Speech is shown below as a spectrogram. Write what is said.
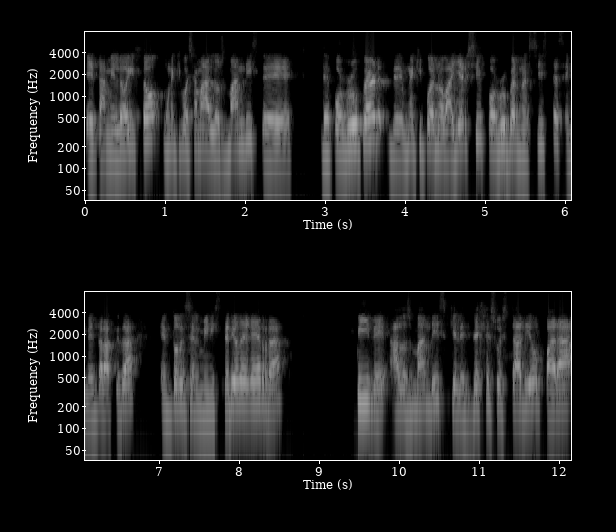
eh, también lo hizo. Un equipo que se llama los Mandis de, de Paul Rupert, de un equipo de Nueva Jersey. Paul Rupert no existe, se inventa la ciudad entonces el Ministerio de Guerra pide a los Mandis que les deje su estadio para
